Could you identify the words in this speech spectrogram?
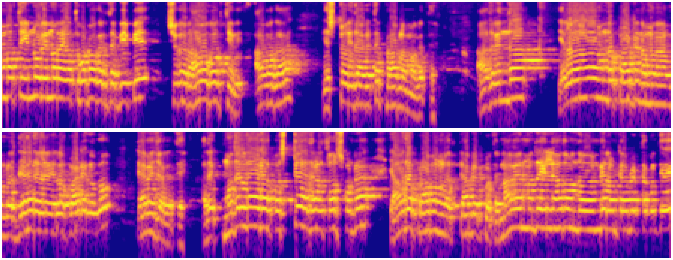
ಎಂಬತ್ತು ಇನ್ನೂರ ಇನ್ನೂರ ಐವತ್ತು ಕೊಟ್ಟೋಗಿರುತ್ತೆ ಬಿ ಪಿ ಶುಗರ್ ಆವಾಗ ಹೋಗ್ತೀವಿ. ಆವಾಗ ಎಷ್ಟೋ ಇದಾಗುತ್ತೆ ಪ್ರಾಬ್ಲಮ್ ಆಗುತ್ತೆ. ಆದ್ರಿಂದ ಎಲ್ಲಾ ಒಂದು ಪಾರ್ಟ್ ನಮ್ಮ ದೇಹದಲ್ಲಿ ಎಲ್ಲ ಪಾರ್ಟಿಗಳಿಗೂ ಡ್ಯಾಮೇಜ್ ಆಗುತ್ತೆ. ಅದಕ್ಕೆ ಮೊದಲನೇ ಫಸ್ಟೇ ಅದ್ರಲ್ಲಿ ತೋರಿಸ್ಕೊಂಡ್ರೆ ಯಾವುದೇ ಪ್ರಾಬ್ಲಮ್ ಇಲ್ಲ ಟ್ಯಾಬ್ಲೆಟ್ ಕೊಡ್ತಾರೆ. ನಾವೇನ್ ಮಾಡಿದ್ರೆ ಇಲ್ಲಿ ಯಾವುದೋ ಒಂದು ಅಂಗಡಿಯಲ್ಲಿ ಒಂದು ಟ್ಯಾಬ್ಲೆಟ್ ತಗೊಂತೀವಿ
